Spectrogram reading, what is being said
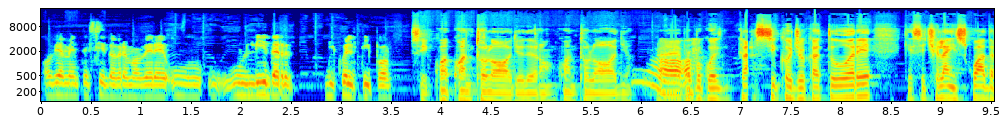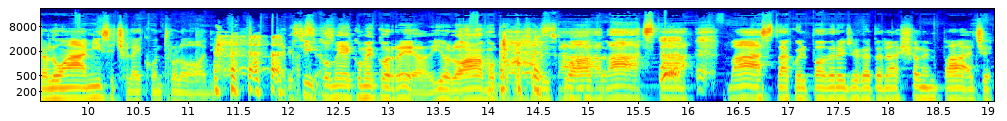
ovviamente sì, dovremmo avere un, un leader di quel tipo. Sì, qu- quanto l'odio, Deron, quanto l'odio. No. È proprio quel classico giocatore che se ce l'hai in squadra lo ami, se ce l'hai contro lo odi. eh sì, come, come, Correa, io lo amo perché ce l'ho in squadra. Basta, basta, quel povero giocatore, lascialo in pace.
